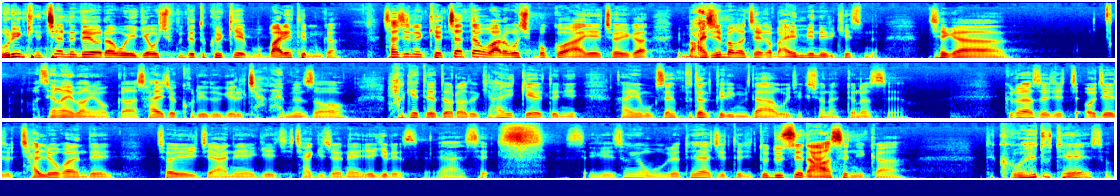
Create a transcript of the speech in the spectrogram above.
우린 괜찮은데요라고 얘기하고 싶은데 또 그렇게 뭐 말이 됩니까? 사실은 괜찮다고 말하고 싶었고 아예 저희가 마지막은 제가 말미는 이렇게 했습니다. 제가 생활방역과 사회적 거리두기를 잘하면서 하게 되더라도 이렇게 할게요 했더니 아예 목사님 부탁드립니다 하고 이제 전화 끊었어요. 그러나서 이제 어제 자려고 하는데 저희 이제 아내에게 이제 자기 전에 얘기를 했어요. 야 세, 세, 성경부 그래도 해야지 했더니 또 뉴스에 나왔으니까 그거 해도 돼? 그래서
